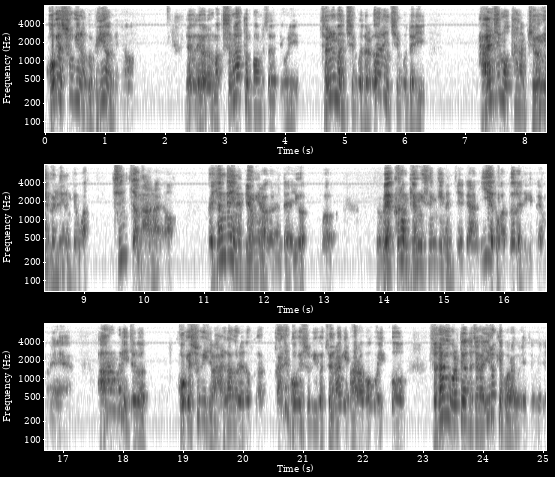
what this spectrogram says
고개 숙이는 거 위험해요. 여러분 여러분 막 스마트폰 보면서 우리 젊은 친구들 어린 친구들이 알지 못하는 병에 걸리는 경우가 진짜 많아요. 그 현대인의 병이라 그러는데 이거 뭐 왜 그런 병이 생기는지에 대한 이해도가 떨어지기 때문에 아무리 저거 고개 숙이지 말라 그래도 끝까지 고개 숙이고 전화기 바라보고 있고 전화기 볼 때도 제가 이렇게 보라고 그랬죠 그죠?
